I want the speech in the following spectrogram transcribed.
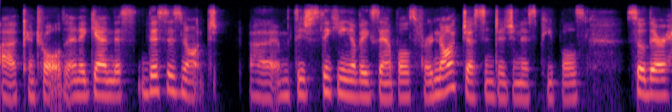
uh, controlled. And again, this this is not. Uh, I'm just thinking of examples for not just Indigenous peoples. So there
